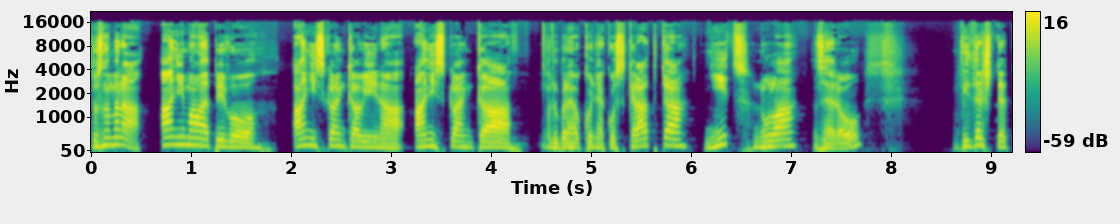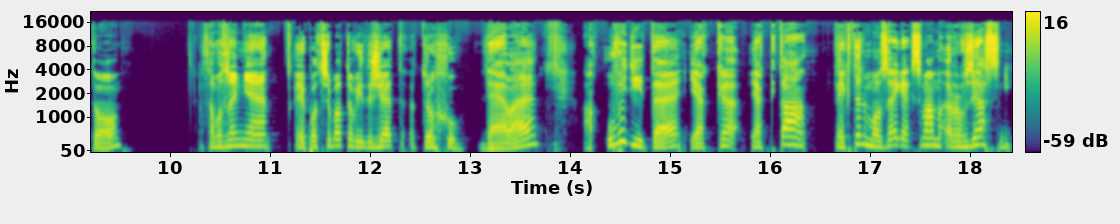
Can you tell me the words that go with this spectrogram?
To znamená ani malé pivo, ani sklenka vína, ani sklenka dobrého koněku. Zkrátka nic, nula, zero. Vydržte to. Samozřejmě je potřeba to vydržet trochu déle a uvidíte, jak, jak, ta, jak ten mozek, jak se vám rozjasní.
